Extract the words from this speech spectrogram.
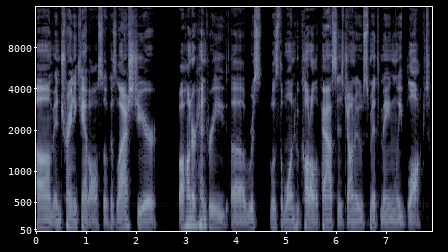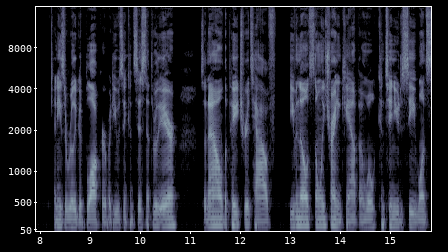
um, in training camp also. Because last year, while Hunter Henry uh, was, was the one who caught all the passes, Jonnu Smith mainly blocked, and he's a really good blocker, but he was inconsistent through the air. So now the Patriots have even though it's only training camp, and we'll continue to see once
